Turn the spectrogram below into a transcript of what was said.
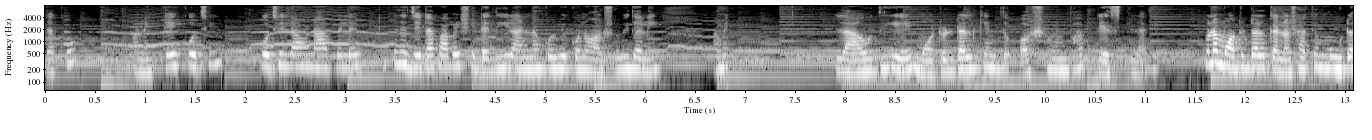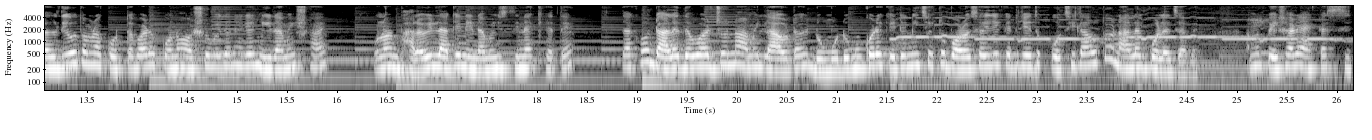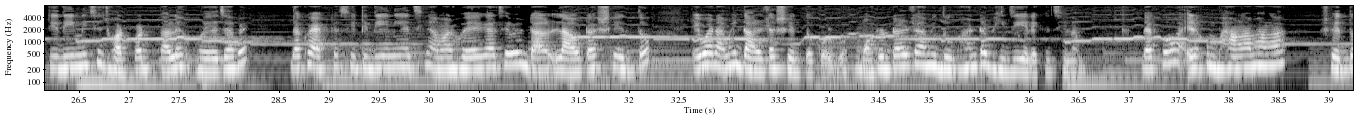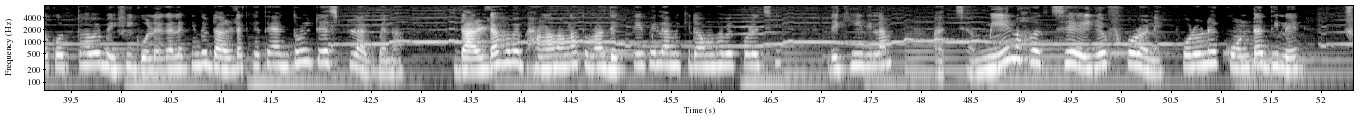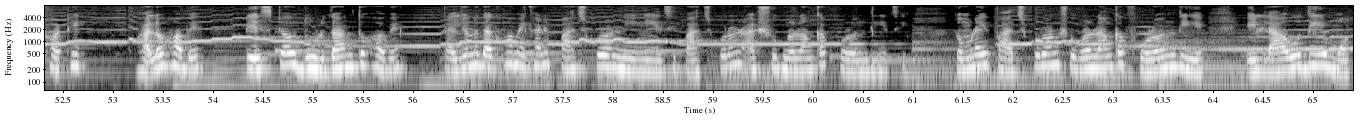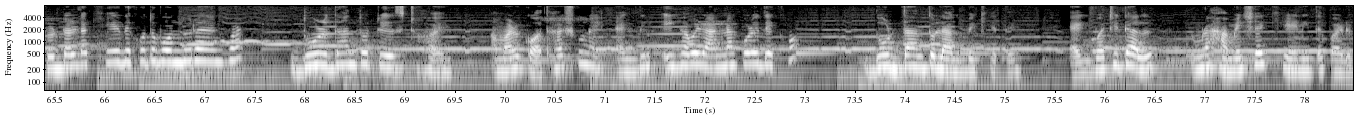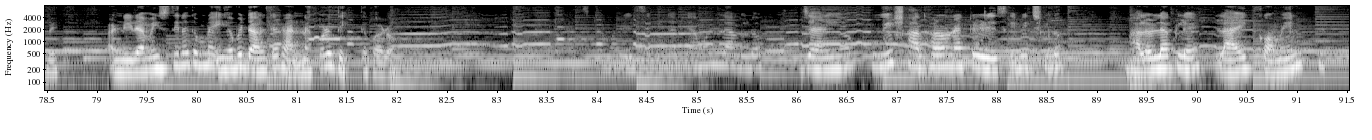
দেখো, অনেকটাই কচি। কচি লাউ না পেলে, ঠিক আছে, যেটা পাবে সেটা দিয়ে রান্না করবে, কোনো অসুবিধা নেই। আমি লাউ দিয়ে মটর ডাল কিন্তু অসম্ভব টেস্ট লাগে। তোমরা মটর ডাল কেন? সাথে মুগ ডাল দিয়েও তোমরা করতে পারো, কোনো অসুবিধা নেই নিরামিষ হয়। কোনো ভালোই লাগে নিরামিষ দিনে খেতে। দেখো, ডালে দেওয়ার জন্য আমি লাউটা ডুমু ডুমু করে কেটে নিচ্ছি একটু বড় সাইজে কেটে, যেহেতু কচি লাউ তো, নাহলে গলে যাবে। আমি প্রেশারে একটা সিটি দিয়ে নিচ্ছি ঝটপট তাহলে হয়ে যাবে। দেখো, একটা সিটি দিয়ে নিয়েছি, আমার হয়ে গেছে ডাল, লাউটা সেদ্ধ। এবার আমি ডালটা সেদ্ধ করব। মটর ডালটা আমি দু ঘণ্টা ভিজিয়ে রেখেছিলাম। দেখো, এরকম ভাঙা ভাঙা সেদ্ধ করতে হবে, বেশি গলে গেলে কিন্তু ডালটা খেতে একদমই টেস্ট লাগবে না। ডালটা হবে ভাঙা ভাঙা, তোমরা দেখতেই পেলে আমি কীরকমভাবে করেছি। দেখিয়ে দিলাম। আচ্ছা মেন হচ্ছে এই যে ফোড়নে। ফোড়নে কোনটা দিলে সঠিক ভালো হবে টেস্টটাও দুর্দান্ত হবে। তাই জন্য দেখো আমি এখানে পাঁচ ফোড়ন নিয়ে নিয়েছি, পাঁচ ফোড়ন আর শুকনো লঙ্কা ফোড়ন দিয়েছি। তোমরা এই পাঁচ ফোড়ন, শুকনো লঙ্কা ফোড়ন দিয়ে এই লাউ দিয়ে মটর ডালটা খেয়ে দেখো তো বন্ধুরা একবার। দুর্দান্ত টেস্ট হয়। আমার কথা শুনে একদিন এইভাবে রান্না করে দেখো, দুর্দান্ত লাগবে খেতে। এক বাটি ডাল তোমরা হামেশাই খেয়ে নিতে পারবে। আর নিরামিষ দিনে তোমরা এইভাবে ডালটা রান্না করে দেখতে পারো। জানিও খুবই সাধারণ একটা রেসিপি ছিল। ভালো লাগলে লাইক কমেন্ট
